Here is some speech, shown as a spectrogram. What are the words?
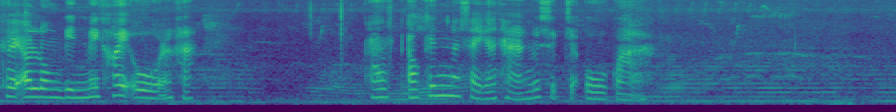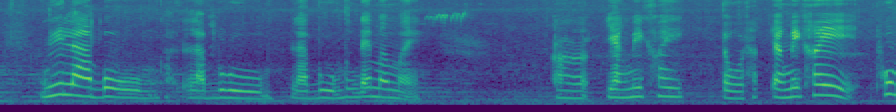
เคยเอาลงดินไม่ค่อยโอนะคะเอาเอาขึ้นมาใส่กระถางรู้สึกจะโอกว่านี่ลาบูมค่ะลาบูมลาบูมเพิ่งได้มาใหม่เอ่อยังไม่ค่อย โตยังไม่ค่อยพุ่ม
